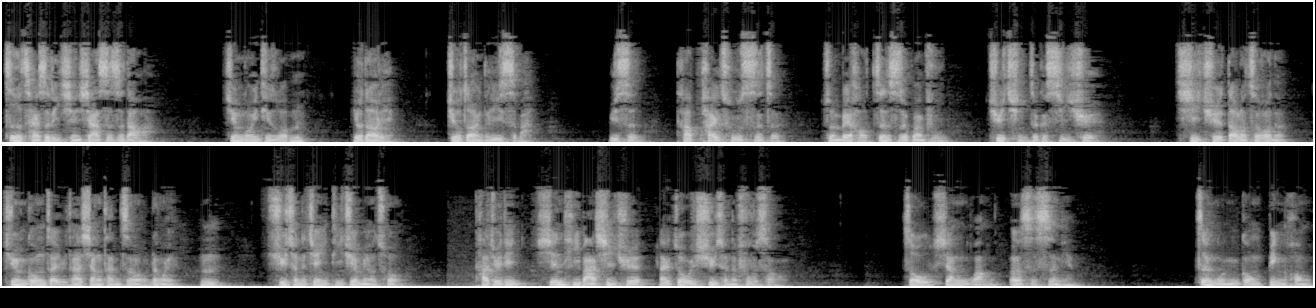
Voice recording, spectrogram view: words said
这才是礼贤下士之道啊。晋文公一听说，嗯，有道理，就照你的意思吧。于是他派出使者，准备好正式的官服，去请这个细缺。细缺到了之后呢，晋公在与他相谈之后，认为，嗯，续臣的建议的确没有错，他决定先提拔细缺来作为续臣的副手。周襄王二十四年，郑文公病薨，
